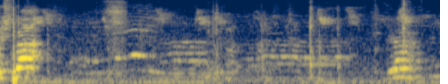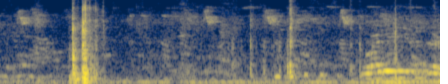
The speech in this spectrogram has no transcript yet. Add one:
Isda. Yeah. Kuha ni Andre.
